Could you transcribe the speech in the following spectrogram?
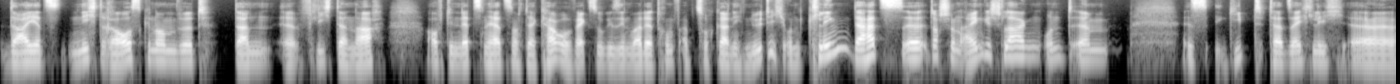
da jetzt nicht rausgenommen wird, dann äh, fliegt danach auf den letzten Herz noch der Karo weg. So gesehen war der Trumpfabzug gar nicht nötig. Und Kling, da hat es äh, doch schon eingeschlagen und ähm, es gibt tatsächlich äh,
